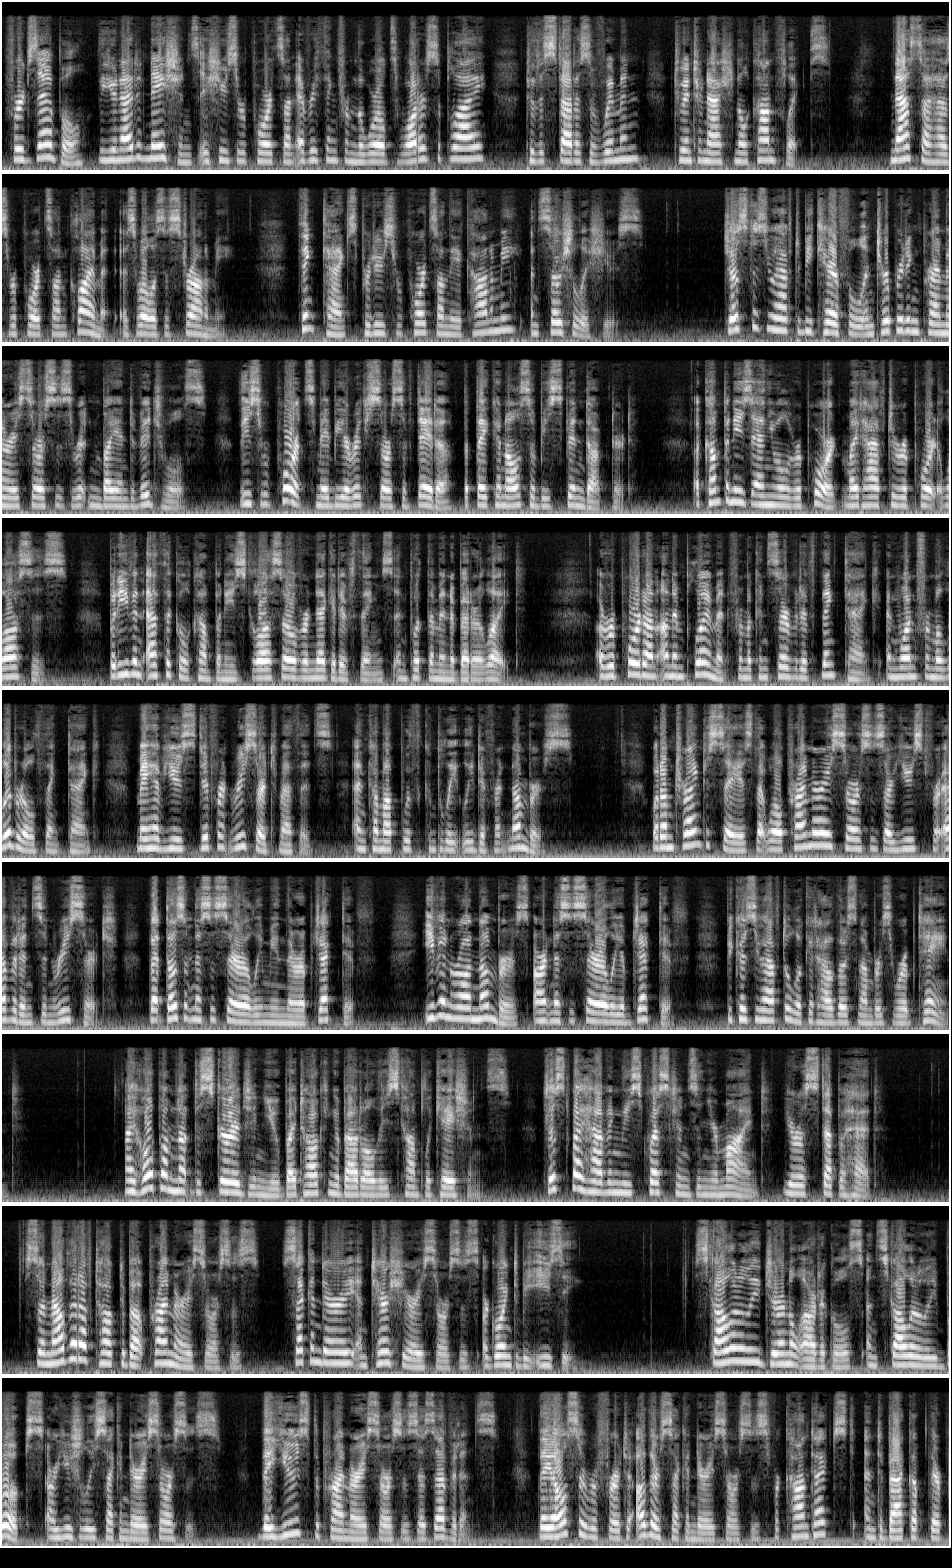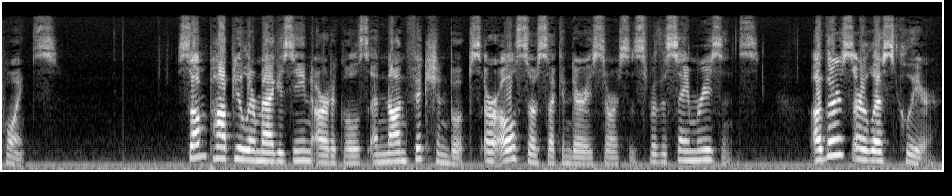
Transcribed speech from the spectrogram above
For example, the United Nations issues reports on everything from the world's water supply to the status of women to international conflicts. NASA has reports on climate as well as astronomy. Think tanks produce reports on the economy and social issues. Just as you have to be careful interpreting primary sources written by individuals, these reports may be a rich source of data, but they can also be spin doctored. A company's annual report might have to report losses, but even ethical companies gloss over negative things and put them in a better light. A report on unemployment from a conservative think tank and one from a liberal think tank may have used different research methods and come up with completely different numbers. What I'm trying to say is that while primary sources are used for evidence in research, that doesn't necessarily mean they're objective. Even raw numbers aren't necessarily objective, because you have to look at how those numbers were obtained. I hope I'm not discouraging you by talking about all these complications. Just by having these questions in your mind, you're a step ahead. So now that I've talked about primary sources, secondary and tertiary sources are going to be easy. Scholarly journal articles and scholarly books are usually secondary sources. They use the primary sources as evidence. They also refer to other secondary sources for context and to back up their points. Some popular magazine articles and nonfiction books are also secondary sources for the same reasons. Others are less clear.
